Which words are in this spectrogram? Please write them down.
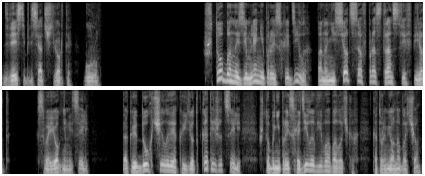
254. Гуру. Что бы на Земле ни происходило, она несется в пространстве вперед к своей огненной цели. Так и дух человека идет к этой же цели, чтобы не происходило в его оболочках, которыми он облачен.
